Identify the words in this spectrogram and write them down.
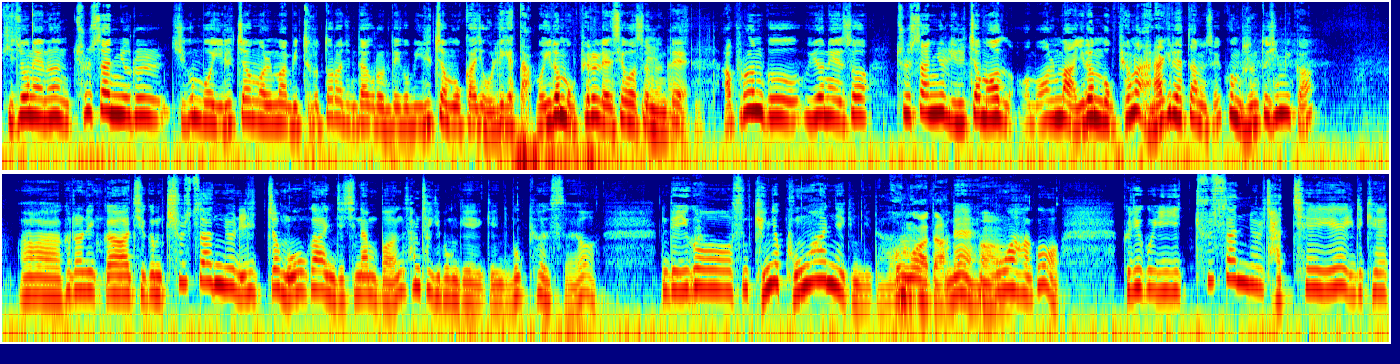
기존에는 출산율을 지금 뭐 1점 얼마 밑으로 떨어진다 그러는데 이거 1.5까지 뭐 올리겠다. 뭐 이런 목표를 내세웠었는데 네, 앞으로는 그 위원회에서 출산율 1.5 얼마 이런 목표는 안 하기로 했다면서요? 그건 무슨 뜻입니까? 아, 그러니까 지금 출산율 1.5가 이제 지난번 3차 기본계획의 목표였어요. 근데 이것은 굉장히 공허한 얘기입니다. 공허하다. 네, 어. 공허하고 그리고 이 출산율 자체에 이렇게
